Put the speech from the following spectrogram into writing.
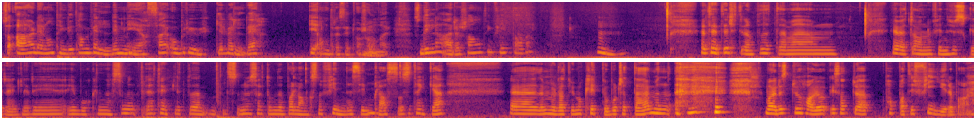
så er det noen ting de tar veldig med seg og bruker veldig i andre situasjoner. Så de lærer seg noe fint av det. Mm. Jeg tenkte litt på dette med mm, Jeg vet du har noen fine huskeregler i, i boken også, men jeg tenkte litt på det du sagt om den balansen å finne sin Mm. plass. Og så tenker jeg eh, Det er mulig at vi må klippe bort dette her, men Marius, du, har jo, sant, du er pappa til fire barn.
